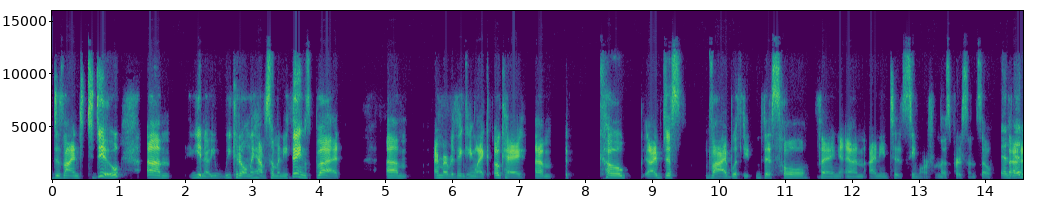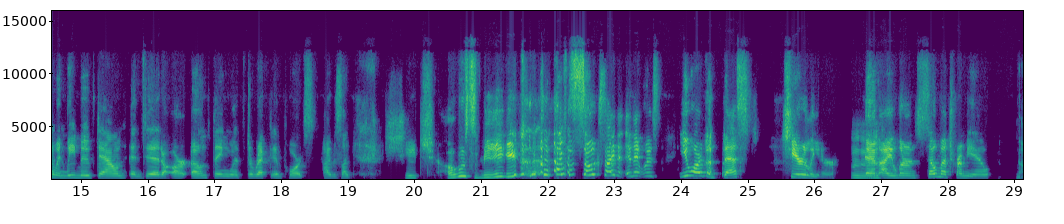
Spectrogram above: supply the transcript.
designed to do. Um, you know, we could only have so many things, but um I remember thinking like, okay, um co I just vibe with this whole thing and I need to see more from this person. So And that- then when we moved down and did our own thing with direct imports, I was like, she chose me. I was so excited. And it was, you are the best cheerleader. Mhm. And I learned so much from you no,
